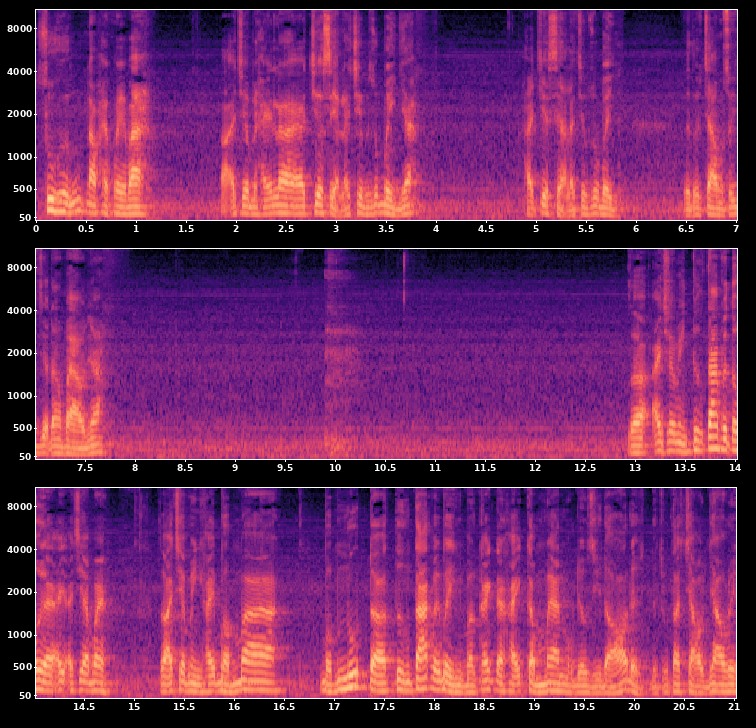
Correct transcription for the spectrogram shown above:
xu hướng năm 2023 à, anh chị em mình hãy là chia sẻ livestream giúp mình nhé hãy chia sẻ livestream giúp mình để tôi chào một số anh chị đang vào nhé rồi anh chị em mình tương tác với tôi anh, anh chị em ơi. Rồi anh chị em mình hãy bấm uh, bấm nút uh, tương tác với mình bằng cách là hãy comment một điều gì đó để để chúng ta chào nhau đi.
